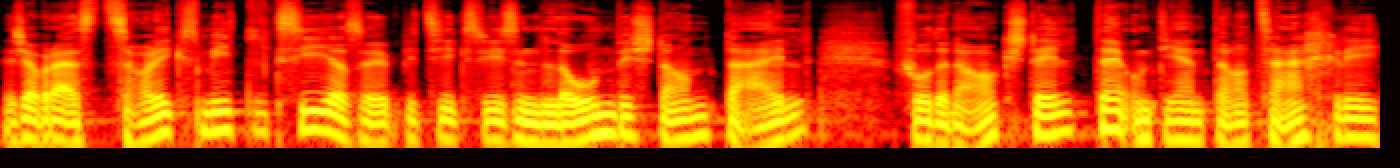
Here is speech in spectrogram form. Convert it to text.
Es war aber auch ein Zahlungsmittel gewesen, also beziehungsweise ein Lohnbestandteil von den Angestellten und die haben tatsächlich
